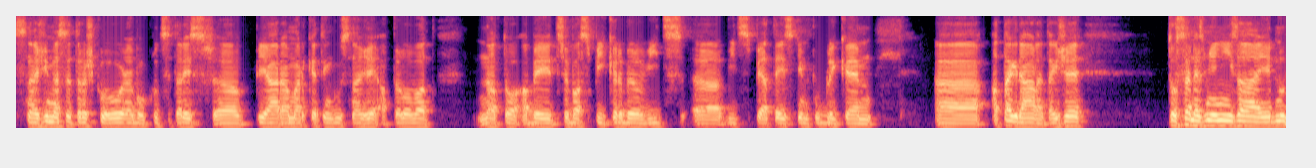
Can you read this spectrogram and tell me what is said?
snažíme se trošku, nebo kluci tady z PR a marketingu snaží apelovat na to, aby třeba speaker byl víc, víc spjatý s tím publikem a tak dále. Takže to se nezmění za jednu,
